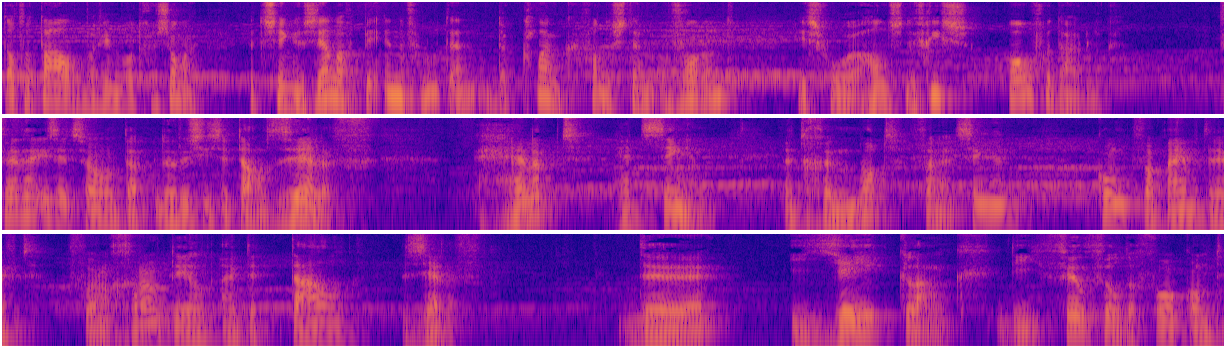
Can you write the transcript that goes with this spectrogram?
Dat de taal waarin wordt gezongen het zingen zelf beïnvloedt en de klank van de stem vormt, is voor Hans de Vries overduidelijk. Verder is het zo dat de Russische taal zelf helpt het zingen. Het genot van het zingen komt wat mij betreft voor een groot deel uit de taal zelf. De J-klank die veelvuldig voorkomt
